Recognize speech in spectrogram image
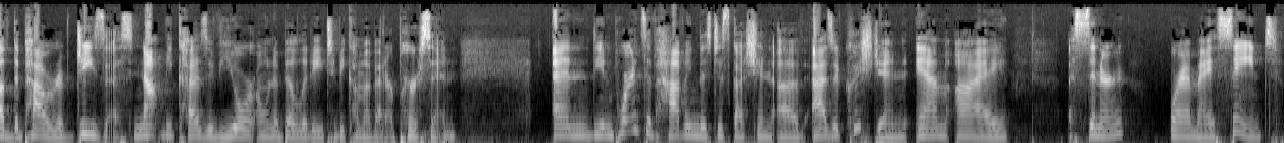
of the power of Jesus, not because of your own ability to become a better person and the importance of having this discussion of as a Christian, am I a sinner or am I a saint?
